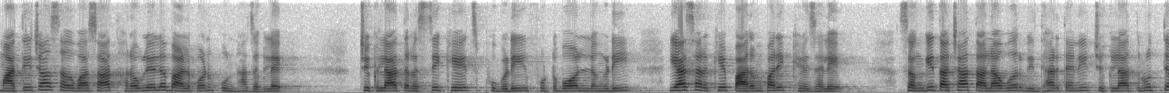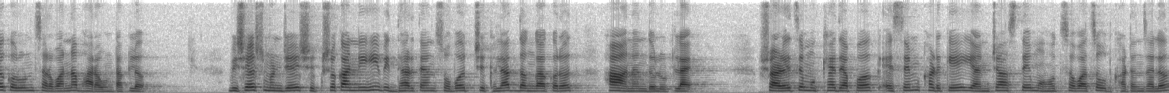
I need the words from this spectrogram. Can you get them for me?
मातीच्या सहवासात हरवलेलं बालपण पुन्हा जगले. चिखलात रस्सीखेच फुगडी फुटबॉल लंगडी यासारखे पारंपरिक खेळ झाले. संगीताच्या तालावर विद्यार्थ्यांनी चिखलात नृत्य करून सर्वांना भारावून टाकलं. विशेष म्हणजे शिक्षकांनीही विद्यार्थ्यांसोबत चिखलात दंगा करत हा आनंद लुटलाय. शाळेचे मुख्याध्यापक एस एम खडके यांच्या हस्ते महोत्सवाचं उद्घाटन झालं.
